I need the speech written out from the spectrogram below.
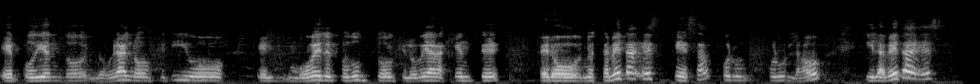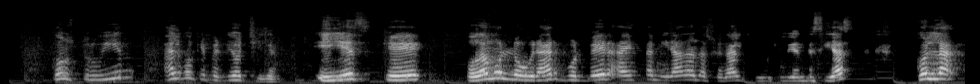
eh, pudiendo lograr los objetivos, el mover el producto, que lo vea la gente, pero nuestra meta es esa, por un, por un lado, y la meta es construir algo que perdió Chile, y es que podamos lograr volver a esta mirada nacional, como tú bien decías, con, la,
